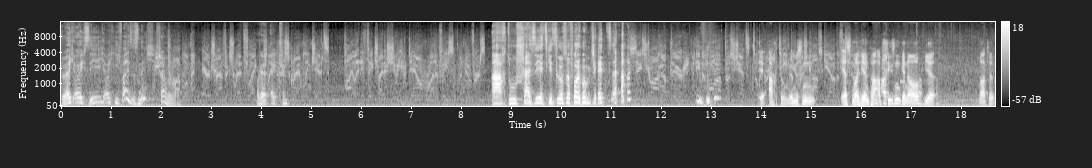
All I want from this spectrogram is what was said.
Höre ich euch? Sehe ich euch? Ich weiß es nicht. Schauen wir mal. Okay, Action. Ach du Scheiße, jetzt geht's los, Verfolgung Jets. Okay, Achtung, wir müssen erstmal hier ein paar abschießen. Genau, hier. Warte.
